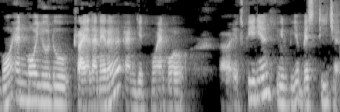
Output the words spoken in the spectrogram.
More and more you do trial and error and get more and more uh, experience, you will be a best teacher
